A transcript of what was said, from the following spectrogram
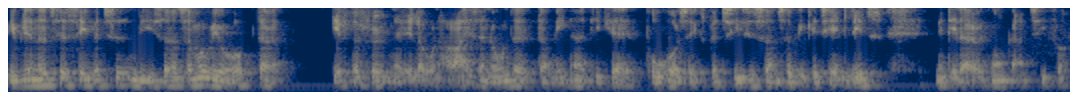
Vi bliver nødt til at se, hvad tiden viser, og så må vi jo håbe, der, efterfølgende eller undervejs er nogen, der, der mener, at de kan bruge vores ekspertise, sådan, så vi kan tjene lidt. Men det er der jo ikke nogen garanti for.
